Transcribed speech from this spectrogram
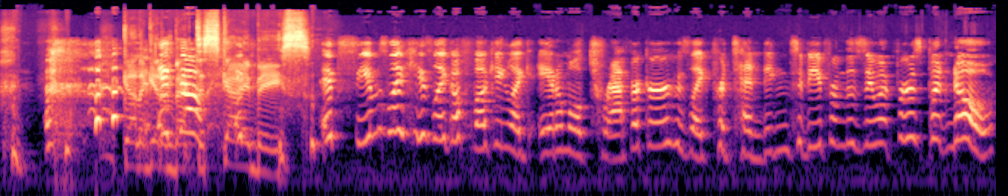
gotta get It- them back no, to Skybase. It seems like he's like a fucking like animal trafficker who's like pretending to be from the zoo at first, but no,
